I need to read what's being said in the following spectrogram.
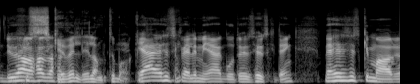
du har, har, Husker veldig langt tilbake. Jeg husker veldig mye, jeg er god til å huske ting. Men jeg husker Mar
